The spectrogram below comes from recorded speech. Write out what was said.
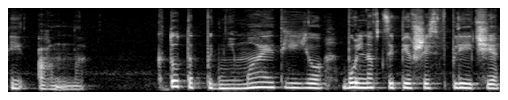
и Анна. Кто-то поднимает ее, больно вцепившись в плечи,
